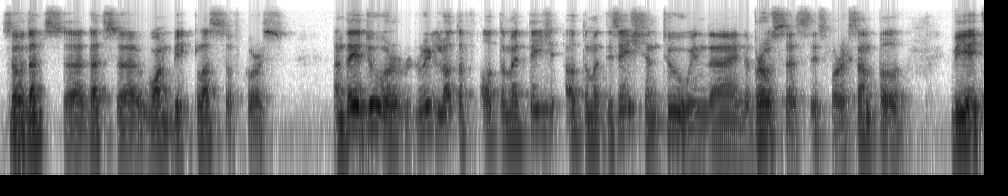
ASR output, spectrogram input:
So Mhm. that's that's one big plus, of course and they do a really lot of automation automatization too in the in the processes for example vat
